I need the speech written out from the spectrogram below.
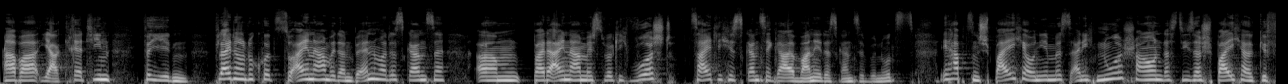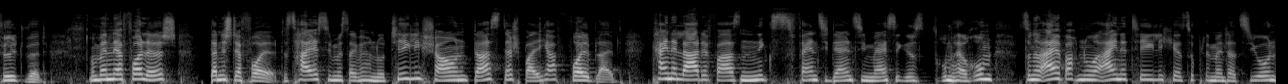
Aber ja, Kreatin für jeden. Vielleicht noch, nur kurz zur Einnahme, dann beenden wir das Ganze. Ähm, bei der Einnahme ist es wirklich wurscht. Zeitlich ist ganz egal, wann ihr das Ganze benutzt. Ihr habt einen Speicher und ihr müsst eigentlich nur schauen, dass dieser Speicher gefüllt wird. Und wenn der voll ist, dann ist der voll. Das heißt, ihr müsst einfach nur täglich schauen, dass der Speicher voll bleibt. Keine Ladephasen, nichts fancy-dancy-mäßiges drumherum, sondern einfach nur eine tägliche Supplementation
